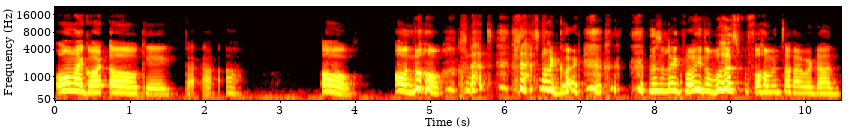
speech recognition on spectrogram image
Oh my god. Oh, okay. Uh, uh. Oh. Oh no, that's that's not good. this is like probably the worst performance I've ever done.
